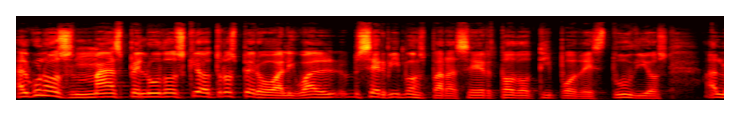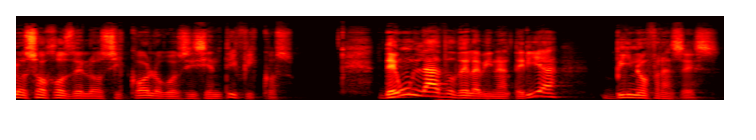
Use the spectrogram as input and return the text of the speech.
Algunos más peludos que otros, pero al igual servimos para hacer todo tipo de estudios a los ojos de los psicólogos y científicos. De un lado de la vinatería, vino francés.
